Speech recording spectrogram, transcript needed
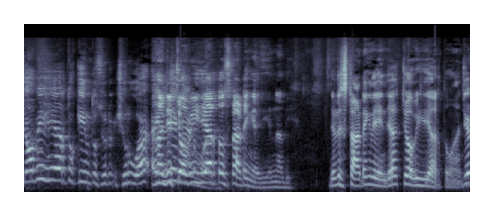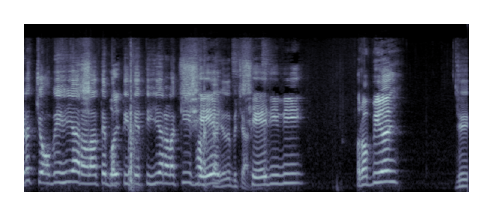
24000 ਤੋਂ ਕੀਮਤ ਸ਼ੁਰੂ- ਸ਼ੁਰੂ ਆ ਹਾਂਜੀ ਇੰਨੇ 24000 ਤੋਂ ਸਟਾਰਟਿੰਗ ਹੈ ਜੀ ਇਹਨਾਂ ਦੀ। ਜਿਹੜੀ ਸਟਾਰਟਿੰਗ ਰੇਂਜ ਆ 24000 ਤੋਂ ਆ ਜੀ। ਜਿਹੜਾ 24000 ਵਾਲਾ ਤੇ 32 33000 ਵਾਲਾ ਕੀ ਫ਼ਰਕ ਹੈ ਜੀ ਉਹਦੇ ਵਿਚਾਰ 6 GB ਰੋਬੀ ਓਏ। ਜੀ।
